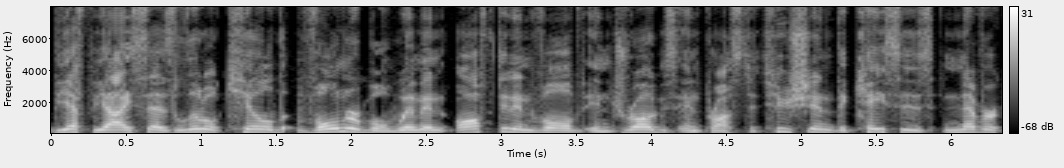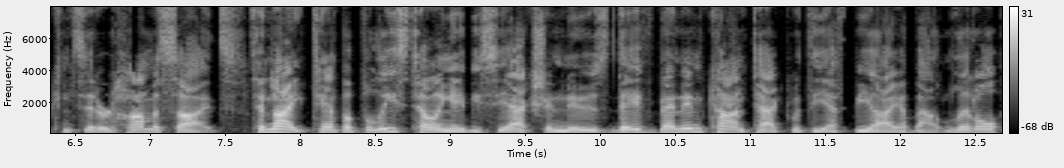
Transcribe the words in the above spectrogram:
The FBI says Little killed vulnerable women, often involved in drugs and prostitution. The cases never considered homicides. Tonight, Tampa police telling ABC Action News they've been in contact with the FBI about Little,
